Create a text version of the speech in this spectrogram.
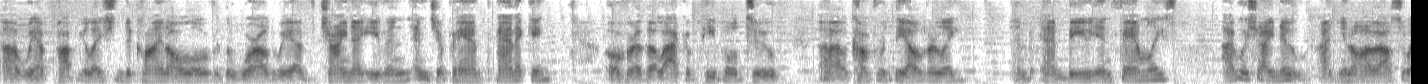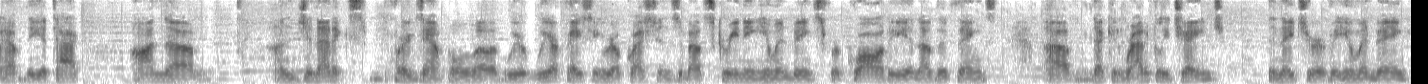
Uh, we have population decline all over the world. We have China, even, and Japan panicking over the lack of people to uh, comfort the elderly and, and be in families. I wish I knew. I, you know, I also have the attack on um, on genetics, for example. Uh, we're, we are facing real questions about screening human beings for quality and other things uh, that can radically change the nature of a human being.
